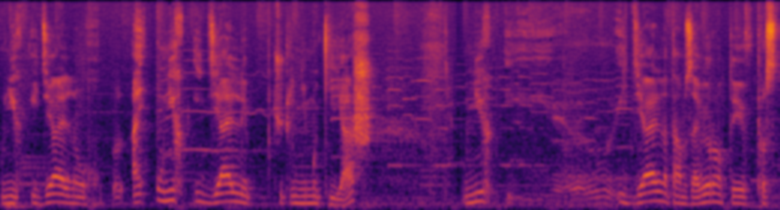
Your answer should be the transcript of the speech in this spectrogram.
У них идеально, а, у них идеальный чуть ли не макияж, у них э, идеально там завернутые в, прост,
